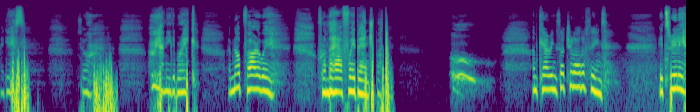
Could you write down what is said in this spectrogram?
I guess. So, I need a break. I'm not far away from the halfway bench, but I'm carrying such a lot of things. It's really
